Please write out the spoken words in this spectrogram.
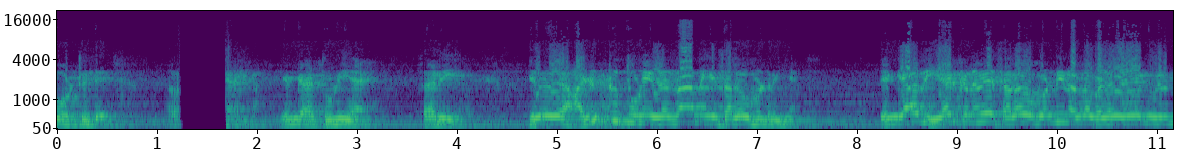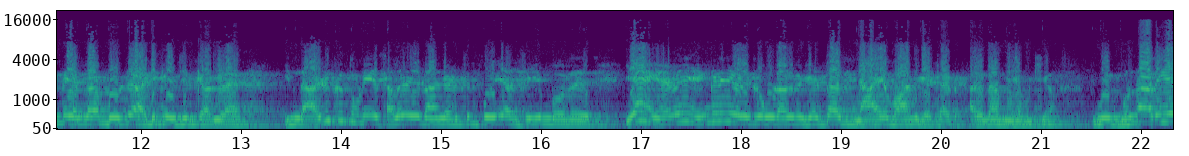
போட்டு எங்க துணிய சரி. இது அழுக்கு துணியில தான் நீங்க செலவு பண்றீங்க. எங்கேயாவது ஏற்கனவே செலவு பண்ணி நல்ல விளைவிலேன்னு இருந்து எல்லாம் போட்டு அடுக்கி வச்சிருக்காங்களே இந்த அழுக்கு துணியை செலவை நாங்கள் எடுத்துட்டு போய் அதை செய்யும் போது ஏன் எதையும் எங்களையும் எடுக்கக்கூடாதுன்னு கேட்டா அது நியாயமான்னு கேட்டாரு. அதுதான் மிக முக்கியம். உங்களுக்கு முன்னாடியே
